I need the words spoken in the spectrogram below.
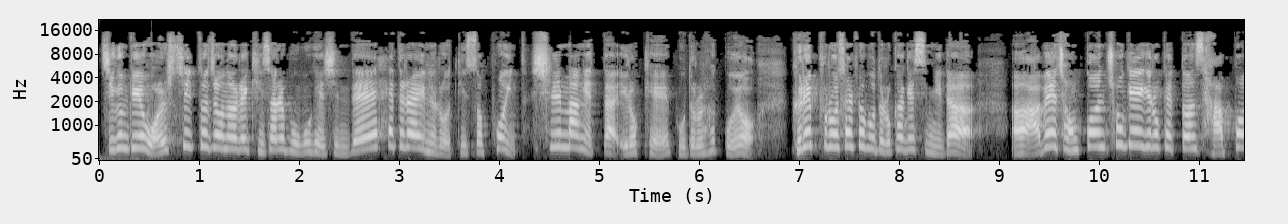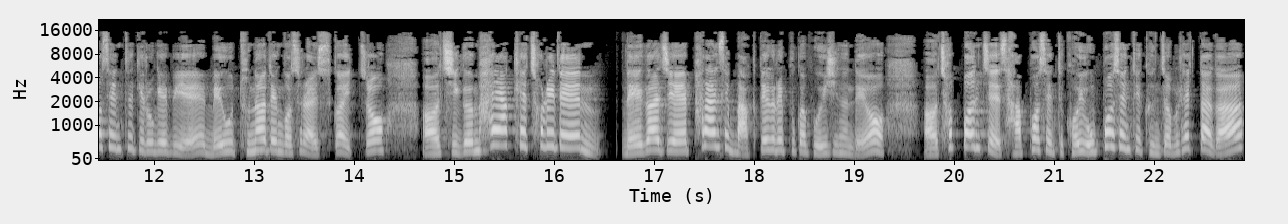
지금 뒤에 월스트리트 저널의 기사를 보고 계신데 헤드라인으로 disappoint, 실망했다 이렇게 보도를 했고요. 그래프로 살펴보도록 하겠습니다. 아, 아베 정권 초기에 기록했던 4% 기록에 비해 매우 둔화된 것을 알 수가 있죠. 어, 지금 하얗게 처리된 네 가지의 파란색 막대 그래프가 보이시는데요. 어, 첫 번째 4% 거의 5%에 근접을 했다가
